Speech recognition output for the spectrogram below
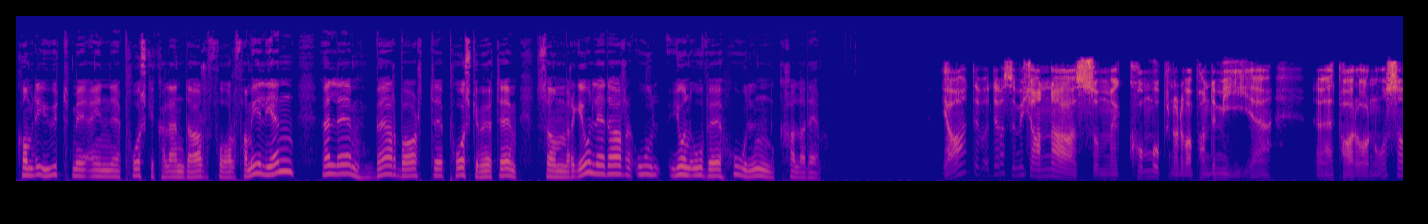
kom de ut med en påskekalender for familien, eller bærbart påskemøte, som regionleder Jon Ove Holen kaller det. Ja, det var, det var, så mye annet som kom opp når det var pandemi eh, et par år nå. Så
